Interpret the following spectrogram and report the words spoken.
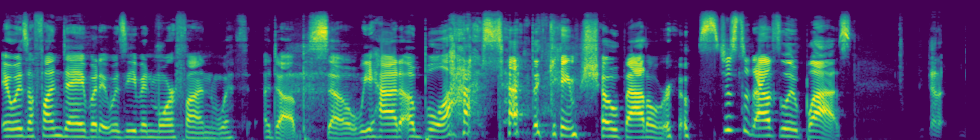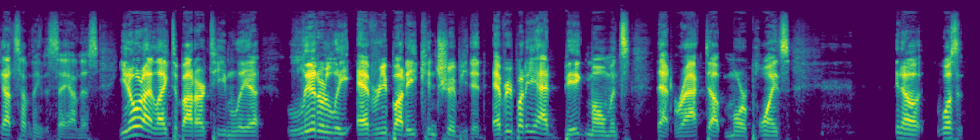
it was a fun day, but it was even more fun with a dub. So we had a blast at the game show battle rooms. Just an absolute blast. got got something to say on this. You know what I liked about our team, Leah? Literally everybody contributed. Everybody had big moments that racked up more points. You know, it wasn't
